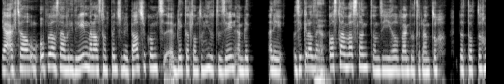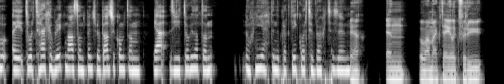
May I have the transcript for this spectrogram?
ja, echt wel open wil staan voor iedereen. Maar als dan puntje bij paaltje komt, eh, blijkt dat dan toch niet zo te zijn. En blijkt, allee, zeker als er een kost aan vasthangt, dan zie je heel vaak dat er dan toch, dat dat toch, allee, het wordt graag gebruikt, maar als dan puntje bij paaltje komt, dan ja, zie je toch dat dan nog niet echt in de praktijk wordt gebracht. Dus, um... Ja, en wat maakt eigenlijk voor u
